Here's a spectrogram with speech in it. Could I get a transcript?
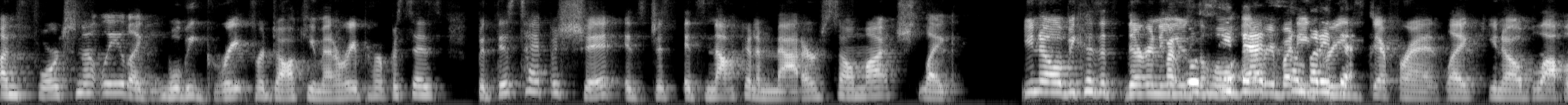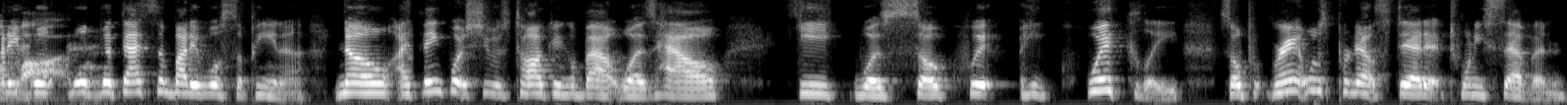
unfortunately like will be great for documentary purposes, but this type of shit, it's just it's not going to matter so much like you know because they're going to use well, the whole that's everybody grieves that- different, like you know blah blah blah. will- well, but that's somebody will subpoena. No, I think what she was talking about was how he was so quick. He quickly. So Grant was pronounced dead at 27.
